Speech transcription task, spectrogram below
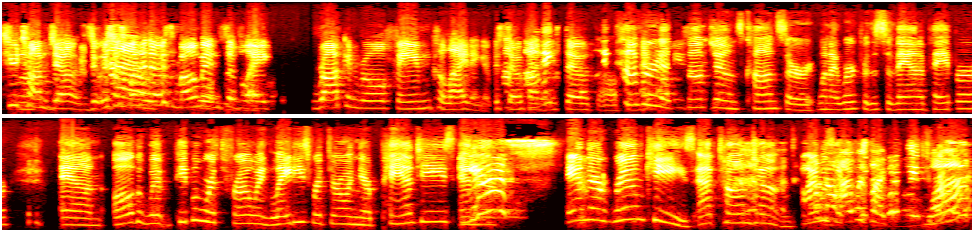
to Tom Jones. It was just one of those moments of like rock and roll fame colliding. It was so funny. So That's awesome. covered all a these- Tom Jones concert when I worked for the Savannah paper, and all the wo- people were throwing, ladies were throwing their panties and yes. their, and their room keys at Tom Jones. I Oh, was no, like, I was like, what? are what?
